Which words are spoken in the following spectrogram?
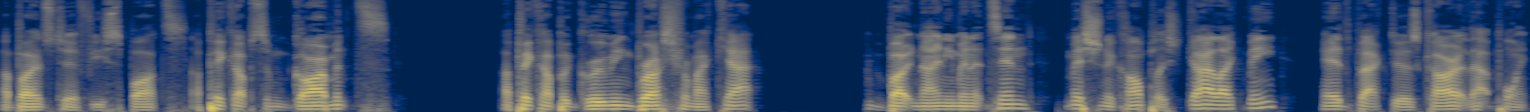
I bounce to a few spots. I pick up some garments. I pick up a grooming brush for my cat. About 90 minutes in, mission accomplished. Guy like me heads back to his car at that point.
